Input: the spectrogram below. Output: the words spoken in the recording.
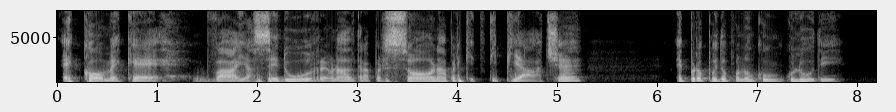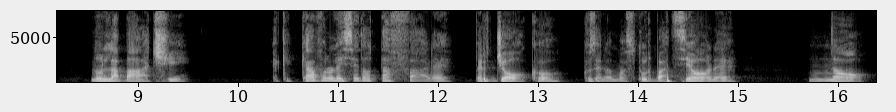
È come che vai a sedurre un'altra persona perché ti piace e però poi dopo non concludi, non la baci e che cavolo lei sedotta a fare? Per gioco? Cos'è una masturbazione? No,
